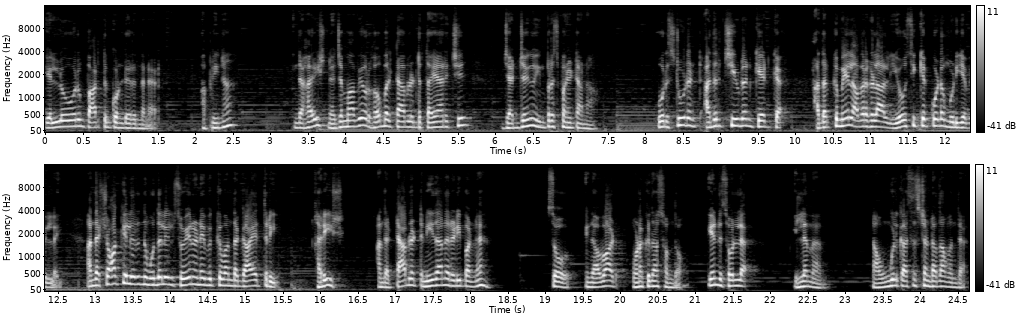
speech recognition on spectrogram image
எல்லோரும் பார்த்து கொண்டிருந்தனர். அப்படின்னா? இந்த ஹரிஷ் நிஜமாவே ஒரு ஹெர்பல் டேப்லெட்டை தயாரித்து ஜட்ஜையும் இம்ப்ரெஸ் பண்ணிட்டானா? ஒரு ஸ்டூடெண்ட் அதிர்ச்சியுடன் கேட்க அதற்கு மேல் அவர்களால் யோசிக்கக்கூட முடியவில்லை. அந்த ஷாக்கில் இருந்து முதலில் சுயநினைவுக்கு வந்த காயத்ரி ஹரீஷ் அந்த டேப்லெட்டை நீ தானே ரெடி பண்ண? ஸோ இந்த அவார்டு உனக்கு தான் சொந்தம். என்று சொல்ல இல்லை மேம் நான் உங்களுக்கு அசிஸ்டண்ட்டாக தான் வந்தேன்.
